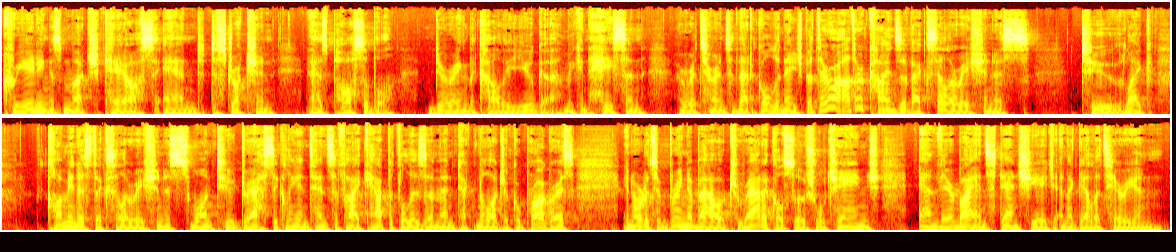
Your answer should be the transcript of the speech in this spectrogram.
creating as much chaos and destruction as possible during the Kali Yuga. We can hasten a return to that Golden Age. But there are other kinds of accelerationists too. Like communist accelerationists want to drastically intensify capitalism and technological progress in order to bring about radical social change and thereby instantiate an egalitarian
